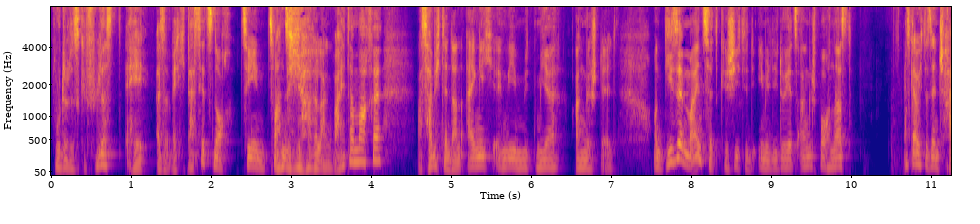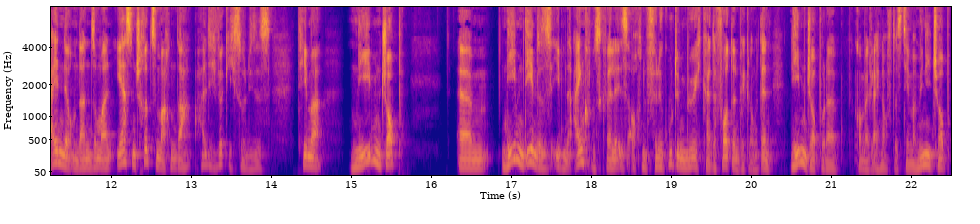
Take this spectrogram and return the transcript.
wo du das Gefühl hast, hey, also wenn ich das jetzt noch 10, 20 Jahre lang weitermache, was habe ich denn dann eigentlich irgendwie mit mir angestellt? Und diese Mindset-Geschichte, Emil, die du jetzt angesprochen hast, ist, glaube ich, das Entscheidende, um dann so mal einen ersten Schritt zu machen. Da halte ich wirklich so dieses Thema Nebenjob ähm, neben dem, dass es eben eine Einkommensquelle ist, auch für eine gute Möglichkeit der Fortentwicklung. Denn Nebenjob oder kommen wir gleich noch auf das Thema Minijob,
